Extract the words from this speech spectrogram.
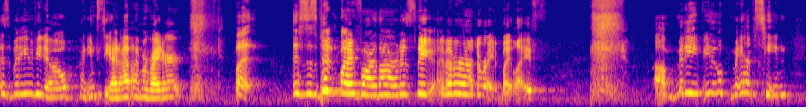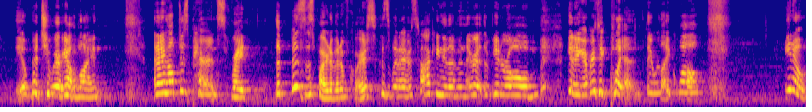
as many of you know, my name's Deanna. I'm a writer, but this has been by far the hardest thing I've ever had to write in my life. Um, many of you may have seen the obituary online, and I helped his parents write the business part of it, of course, because when I was talking to them and they were at the funeral home getting everything planned, they were like, well, you know,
